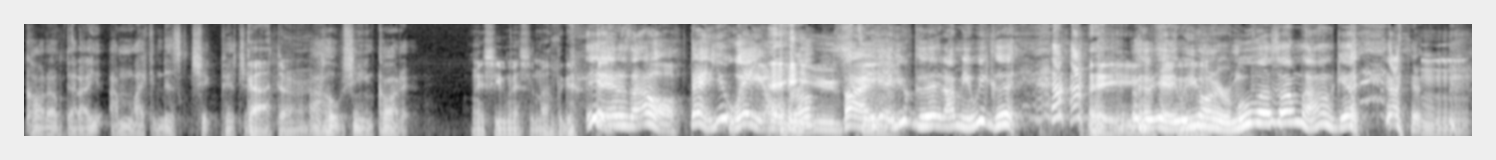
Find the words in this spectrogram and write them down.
caught up that I I'm liking this chick picture. God darn. I hope she ain't caught it. And she mentioned another girl. Yeah, it's like, oh, dang, you way off, Hey, bro. you All right, yeah, you good. I mean, we good. hey, you yeah, well, you want to remove us or something? I don't get it. Mm,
